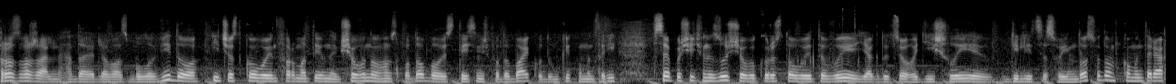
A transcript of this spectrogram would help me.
розважальне, гадаю, для вас було відео і частково інформативне. Якщо воно вам сподобалось, тисніть вподобайку, думки, коментарі. Все пишіть внизу, що використовуєте ви, як до цього дійшли. Діліться своїм досвідом в коментарях.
